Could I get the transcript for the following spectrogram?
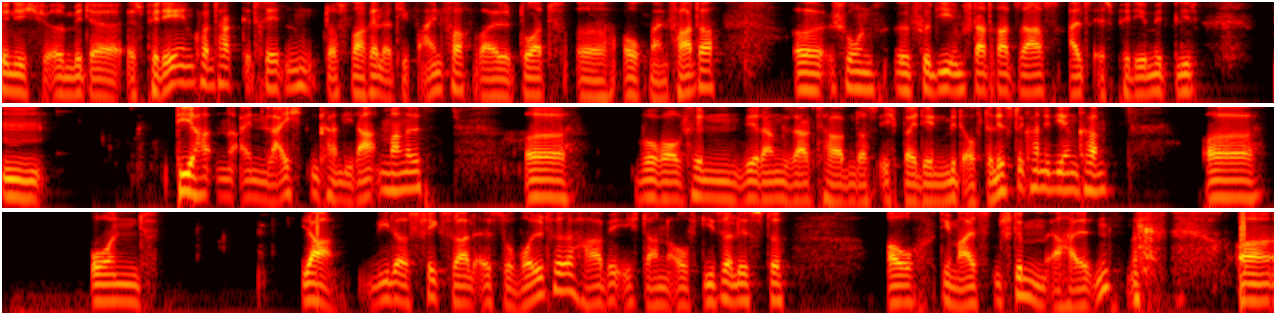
bin ich äh, mit der SPD in Kontakt getreten. Das war relativ einfach, weil dort äh, auch mein Vater schon für die im Stadtrat saß als SPD-Mitglied. Mm, die hatten einen leichten Kandidatenmangel äh, woraufhin wir dann gesagt haben, dass ich bei denen mit auf der Liste kandidieren kann. Äh, und ja, wie das Schicksal es so wollte, habe ich dann auf dieser Liste auch die meisten Stimmen erhalten. äh,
